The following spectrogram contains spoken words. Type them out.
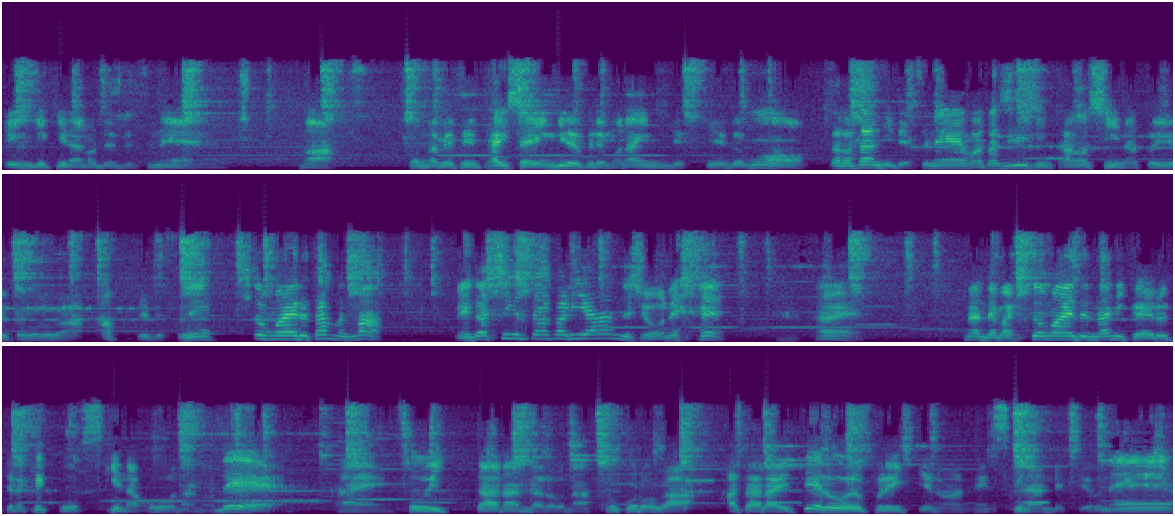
演劇なのでですね、まあ、そんな別に大した演技力でもないんですけれども、ただ単にですね、私自身楽しいなというところがあってですね、人前で多分まあ、目立ちたがり屋なんでしょうね。はい。なんでまあ人前で何かやるっていうのは結構好きな方なので、はい。そういった、なんだろうな、ところが働いて、ロールプレイっていうのはね、好きなんですよね。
